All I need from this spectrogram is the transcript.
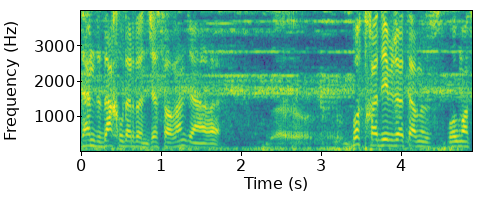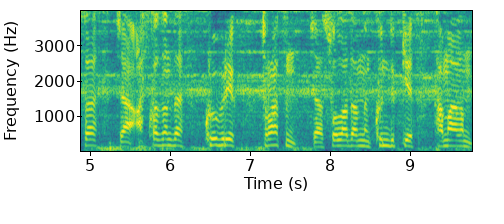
Дәнді дақылдардан жасалған жаңағы ботқа деп жатамыз. Болмаса жаңа асқазанда көбірек тұратын жаңа сол адамның күндікке тамағын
